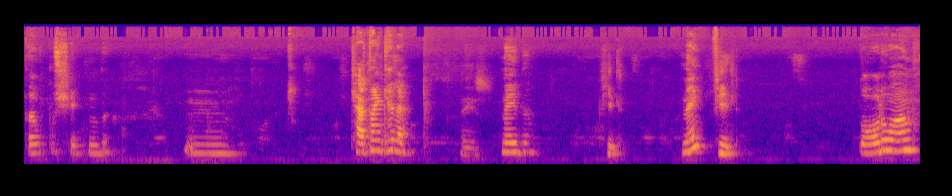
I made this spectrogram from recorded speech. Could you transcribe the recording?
Tavuklu şeklinde. Hmm. Kertenkele. Hayır. Neydi? Fil. Ne? Fil. Doğru lan.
